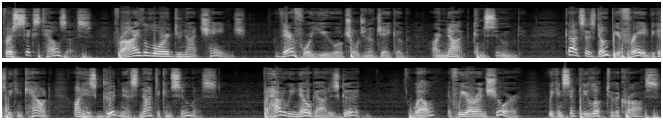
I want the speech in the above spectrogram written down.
Verse 6 tells us, For I, the Lord, do not change. Therefore you, O children of Jacob, are not consumed. God says, don't be afraid because we can count on his goodness not to consume us. But how do we know God is good? Well, if we are unsure, we can simply look to the cross.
